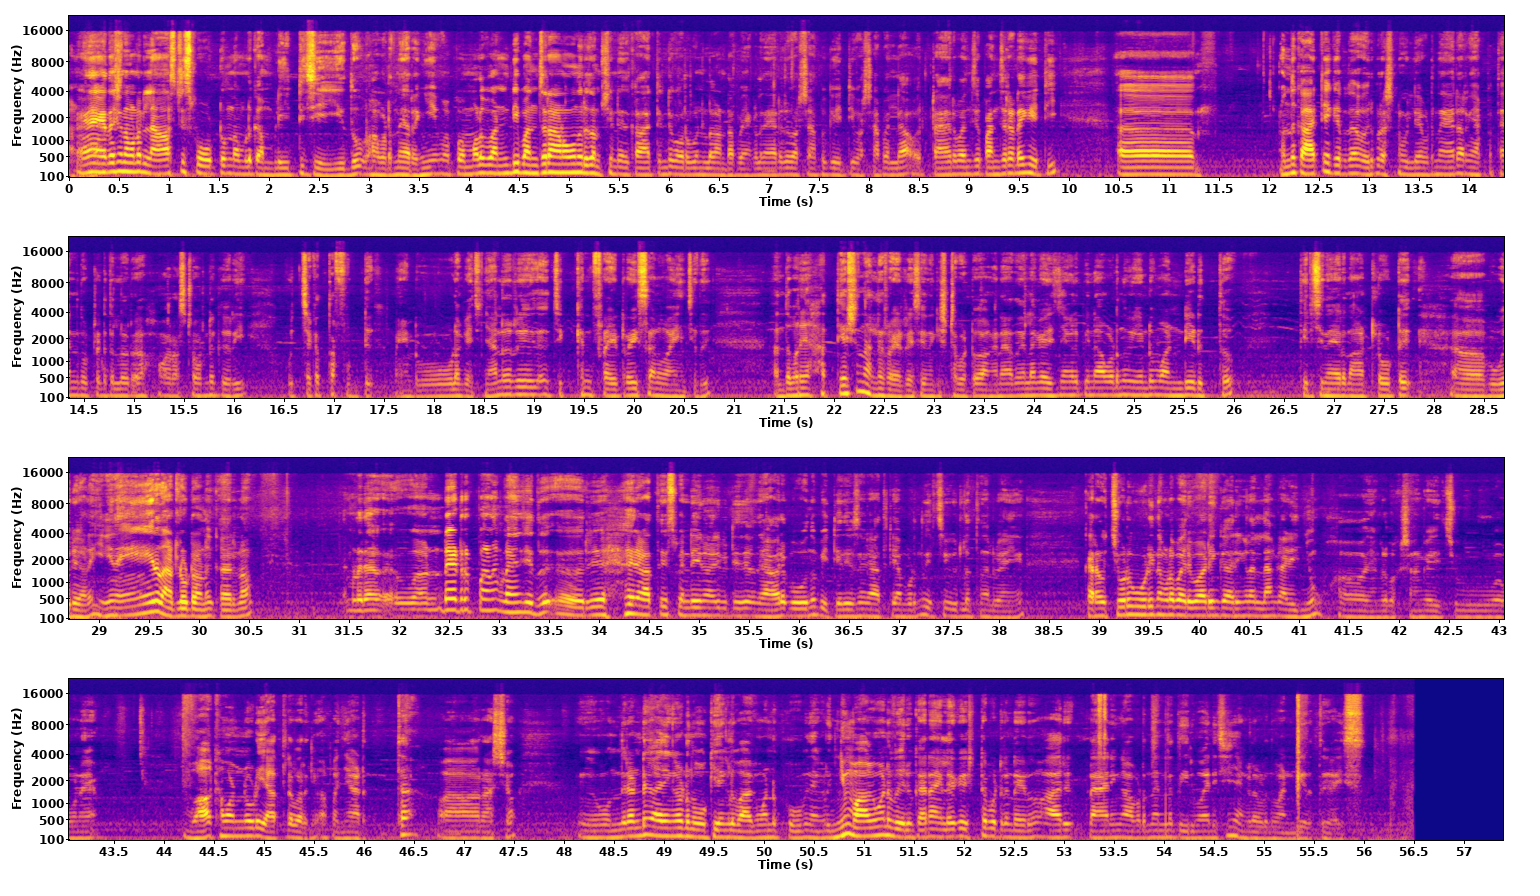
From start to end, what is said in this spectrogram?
അങ്ങനെ ഏകദേശം നമ്മുടെ ലാസ്റ്റ് സ്പോട്ടും നമ്മൾ കംപ്ലീറ്റ് ചെയ്തു. അവിടെ നിന്ന് ഇറങ്ങി. അപ്പോൾ നമ്മൾ വണ്ടി പഞ്ചറാണോ എന്നൊരു സംശയം ഉണ്ടായിരുന്നു കാറ്റിന്റെ കുറവുള്ള കണ്ടപ്പോൾ ഞങ്ങൾ നേരെ ഒരു വർഷാപ്പ് കയറ്റി വർഷാപ്പ് അല്ല ഒരു ടയർ പഞ്ചർ പഞ്ചറടെ കയറ്റി ഒന്ന് കാറ്റിയൊക്കെ ഒരു പ്രശ്നമില്ല അവിടെ നേരെ ഇറങ്ങി. അപ്പം തന്നെ തൊട്ടടുത്തുള്ള ഒരു റെസ്റ്റോറന്റ് കയറി ഉച്ചക്കത്തെ ഫുഡ് വേണ്ടോളം കഴിച്ചു. ഞാനൊരു ചിക്കൻ ഫ്രൈഡ് റൈസാണ് വാങ്ങിച്ചത്. എന്താ പറയുക അത്യാവശ്യം നല്ല ഫ്രൈഡ് റൈസ് എനിക്ക് ഇഷ്ടപ്പെട്ടു. അങ്ങനെ അതെല്ലാം കഴിച്ച് ഞങ്ങൾ പിന്നെ അവിടെ നിന്ന് വീണ്ടും വണ്ടി എടുത്തു. തിരിച്ച് നേരെ നാട്ടിലോട്ട് പോരുകയാണ്. ഇനി നേരെ നാട്ടിലോട്ടാണ്. കാരണം നമ്മളൊരു വൺ ഡേ ട്രിപ്പാണ് പ്ലാൻ ചെയ്തത്. ഒരു രാത്രി സ്പെൻഡ് ചെയ്യുന്ന പിറ്റേ ദിവസം രാവിലെ പോകുന്നു. പിറ്റേ ദിവസം രാത്രി ഞാൻ പോകുന്നു. തിരിച്ച് വീട്ടിലെത്തുന്ന പ്ലാനിങ് കാരണം ഉച്ചയോട് കൂടി നമ്മുടെ പരിപാടിയും കാര്യങ്ങളെല്ലാം കഴിഞ്ഞു. ഞങ്ങൾ ഭക്ഷണം കഴിച്ചു. അങ്ങനെ വാഗമണ്ണിനോട് യാത്ര പറഞ്ഞു. അപ്പം ഞാൻ അടുത്ത പ്രാവശ്യം ഒന്ന് രണ്ട് കാര്യങ്ങളോട് നോക്കി ഞങ്ങൾ വാഗമണ്ണ് പോകും. ഞങ്ങൾ ഇനിയും വാഗമണ്ണ് വരും. കാരണം അതിലേക്ക് ഇഷ്ടപ്പെട്ടിട്ടുണ്ടായിരുന്നു. ആ ഒരു പ്ലാനിങ് അവിടെ നിന്ന് തന്നെ തീരുമാനിച്ച് ഞങ്ങൾ അവിടെ നിന്ന് വണ്ടി എടുത്ത് കഴിച്ചു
